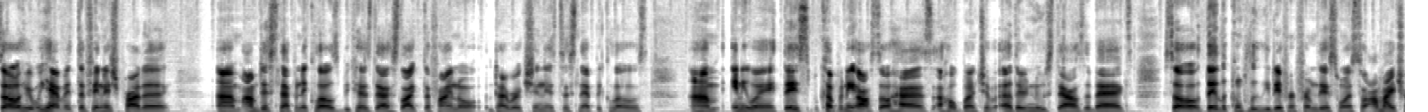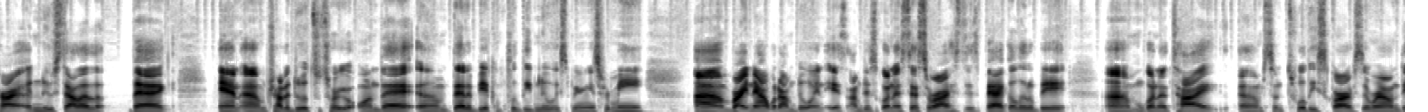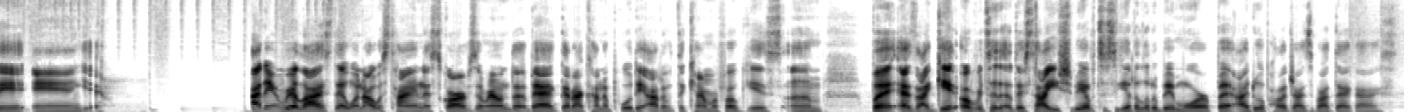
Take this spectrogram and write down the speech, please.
So here we have it, the finished product. Um, I'm just snapping it closed because that's like the final direction is to snap it closed. Um, anyway, this company also has a whole bunch of other new styles of bags. So they look completely different from this one. So I might try a new style of bag and um, try to do a tutorial on that. Um, that'll be a completely new experience for me. Um, right now, what I'm doing is I'm just going to accessorize this bag a little bit. Um, I'm going to tie um, some twilly scarves around it and yeah. I didn't realize that when I was tying the scarves around the bag that I kind of pulled it out of the camera focus. Um, but as I get over to the other side, you should be able to see it a little bit more. But I do apologize about that, guys.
